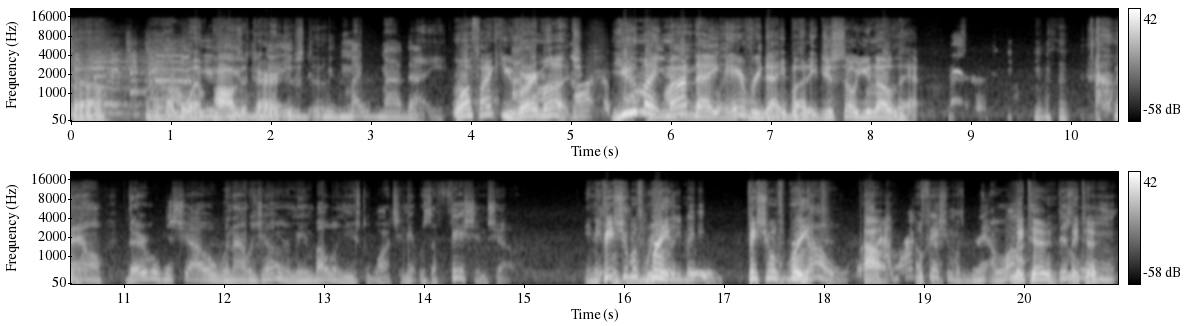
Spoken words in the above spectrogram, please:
So yeah, I'm gonna go You- pause it there. made- Just You've made my day. well, thank you very much. You make my day every day, buddy. Just so you know that. now there was a show when I was younger. Me and Bolin used to watch, and it was a fishing show. And it Fishing was with really Brent. big. Fishing with Brent. No, Oh, I like okay. fishing with Brent a lot. Me too, This me too. one-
